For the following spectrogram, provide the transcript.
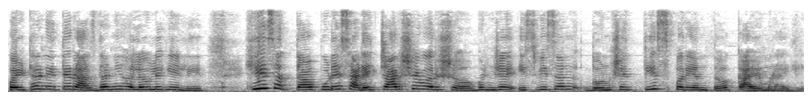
पैठण येथे राजधानी हलवली गेली. ही सत्ता पुढे साडेचारशे वर्ष म्हणजे इसवी सन दोनशे तीस पर्यंत कायम राहिली.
